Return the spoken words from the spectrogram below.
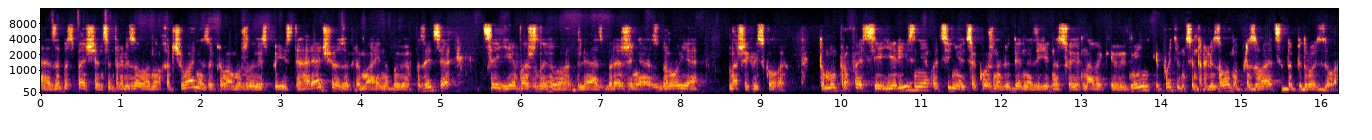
е, забезпечення централізованого харчування, зокрема, можливість поїсти гарячого, зокрема і на бойових позиціях, це є важливо для збереження здоров'я наших військових. Тому професії є різні, оцінюється кожна людина згідно своїх навиків і вмінь, і потім централізовано призивається до підрозділу.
